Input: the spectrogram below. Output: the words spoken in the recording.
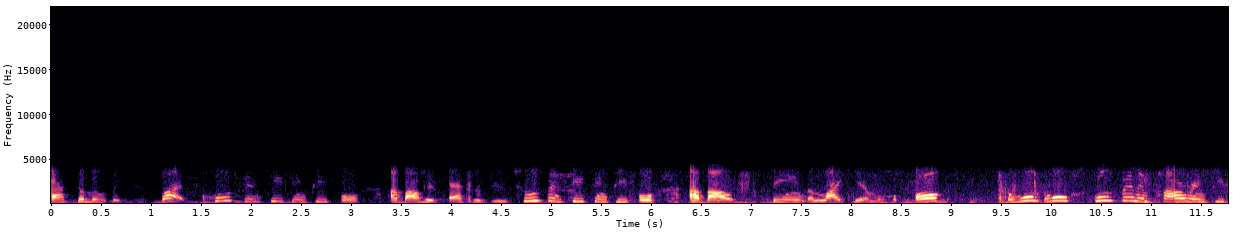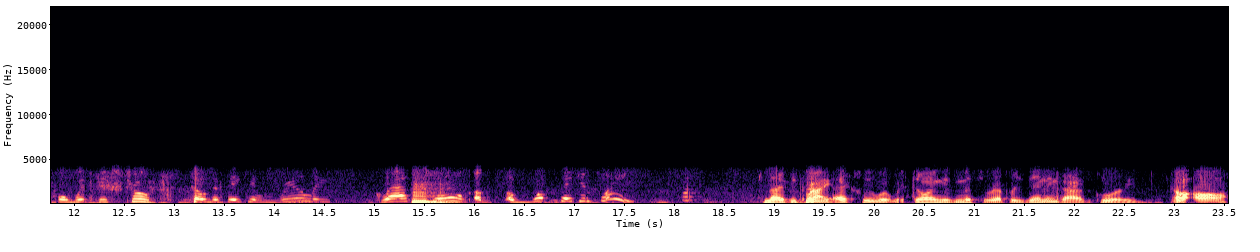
Absolutely. But who's been teaching people about his attributes? Who's been teaching people about being like him? All who who who's been empowering people with this truth so that they can really grasp Mhm. hold of, of what's taking place? Right, because Right. actually what we're doing is misrepresenting God's glory. Uh oh.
